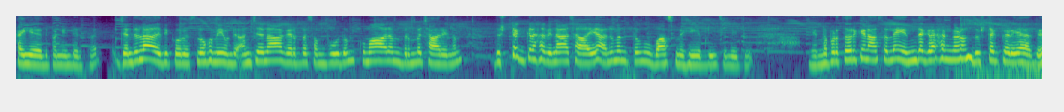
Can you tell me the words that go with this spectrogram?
கையை இது பண்ணிட்டு இருப்பார். ஜென்ரலாக இதுக்கு ஒரு ஸ்லோகமே உண்டு. அஞ்சனா கர்ப்ப சம்பூதம் குமாரம் பிரம்மச்சாரினம் துஷ்டகிரக விநாசாய அனுமந்தம் உபாஸ்மகி அப்படின்னு சொல்லிட்டு. என்னை பொறுத்த வரைக்கும் நான் சொல்ல எந்த கிரகங்களும் துஷ்டம் கிடையாது.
